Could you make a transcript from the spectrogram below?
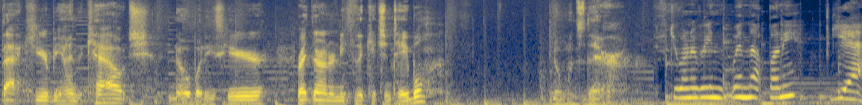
Back here behind the couch, nobody's here. Right there underneath the kitchen table, no one's there. Do you wanna win, win that bunny? Yeah.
